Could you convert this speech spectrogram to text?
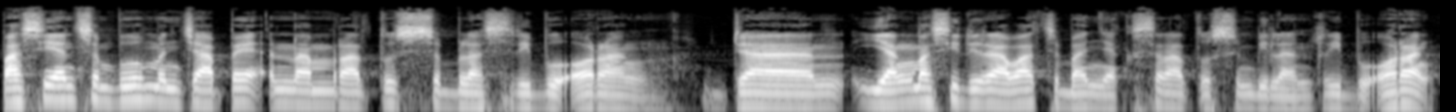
pasien sembuh mencapai 611.000 orang dan yang masih dirawat sebanyak 109.000 orang.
